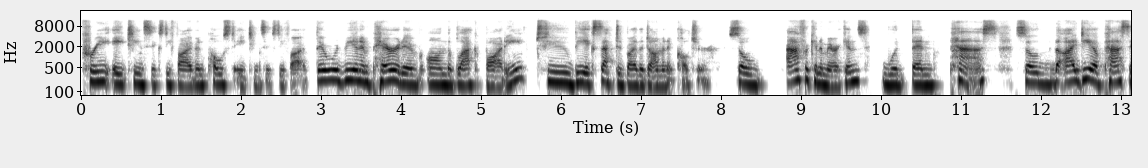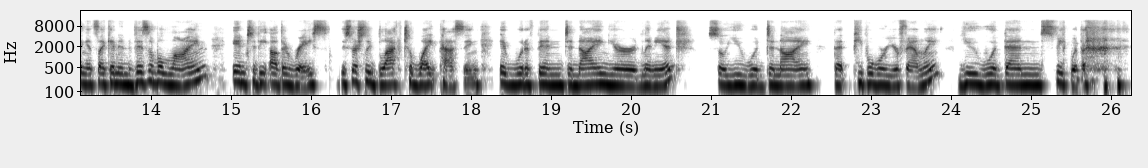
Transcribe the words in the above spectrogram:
pre 1865 and post 1865. There would be an imperative on the Black body to be accepted by the dominant culture. So African Americans would then pass. So the idea of passing, it's like an invisible line into the other race, especially black to white passing. It would have been denying your lineage. So you would deny that people were your family you would then speak with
